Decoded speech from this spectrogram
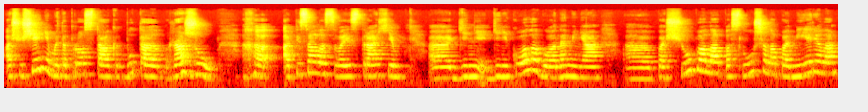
ощущениям это просто как будто рожу. Описала свои страхи Э, гинекологу, она меня э, пощупала, послушала, померила,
